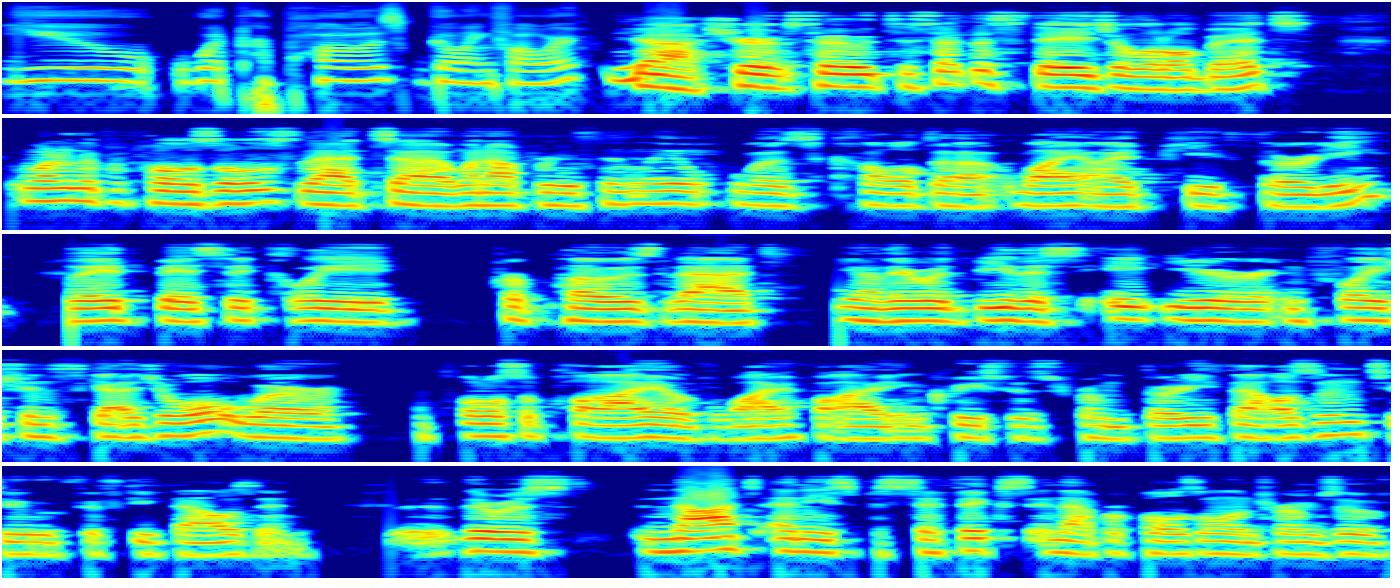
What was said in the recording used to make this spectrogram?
you would propose going forward? Yeah sure. So to set the stage a little bit one of the proposals that uh, went up recently was called uh, YIP 30 they basically proposed that you know there would be this eight year inflation schedule where the total supply of YFI increases from 30000 to 50000 there was not any specifics in that proposal in terms of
